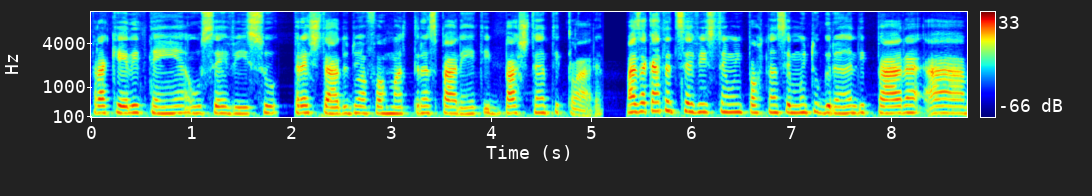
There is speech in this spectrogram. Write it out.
para que ele tenha o serviço prestado de uma forma transparente e bastante clara. Mas a carta de serviço tem uma importância muito grande para a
